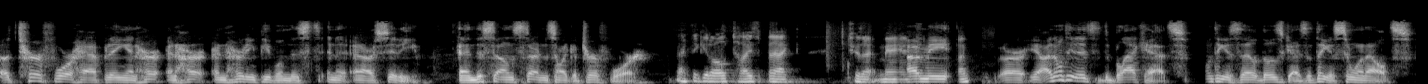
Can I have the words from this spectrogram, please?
a turf war happening and hurt and hurt and hurting people in this in, in our city. And this sounds starting to sound like a turf war. I think it all ties back to that man. I mean, I'm- or yeah, I don't think it's the black hats. I don't think it's tho- those guys. I think it's someone else.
